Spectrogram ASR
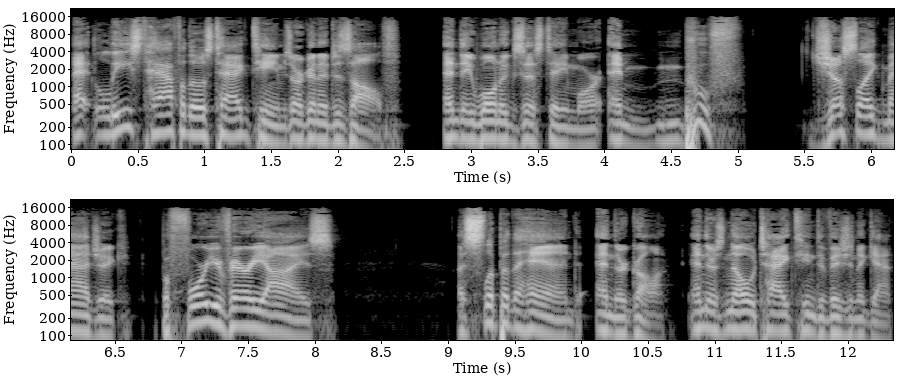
at least half of those tag teams are going to dissolve and they won't exist anymore. And poof, just like magic, before your very eyes, a slip of the hand and they're gone. And there's no tag team division again.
